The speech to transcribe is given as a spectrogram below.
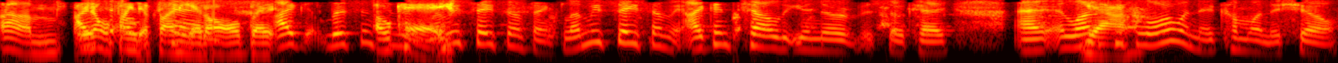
Um, I don't find it funny at all. But I listen to okay. me. Let me say something. Let me say something. I can tell that you're nervous, okay? And a lot Yeah. of people are when they come on the show.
